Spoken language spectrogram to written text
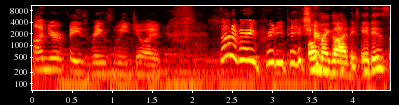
on your face brings me joy. Not a very pretty picture. oh my god it is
